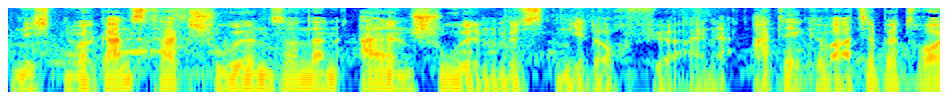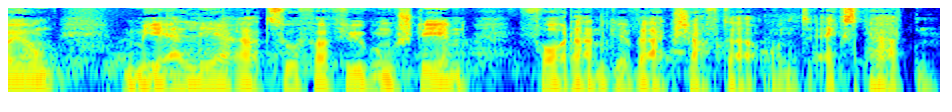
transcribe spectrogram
Nicht nur Ganztagsschulen, sondern allen Schulen müssten jedoch für eine adäquate Betreuung mehr Lehrer zur Verfügung stehen, fordern Gewerkschafter und Experten.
